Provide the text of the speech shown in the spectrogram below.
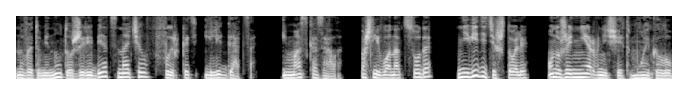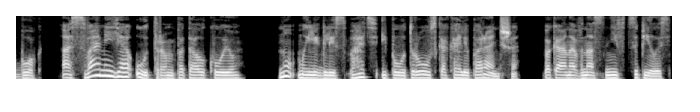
Но в эту минуту жеребец начал фыркать и легаться. И Ма сказала, «Пошли вон отсюда. Не видите, что ли? Он уже нервничает, мой голубок. А с вами я утром потолкую». Ну, мы легли спать и поутру ускакали пораньше, пока она в нас не вцепилась,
